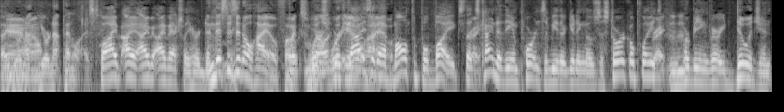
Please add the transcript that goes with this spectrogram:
uh, Yeah, you're not well. you're not penalized. well, I've, I, I've, I've actually heard And this is differently. in Ohio, folks. But- We're- well, we're with in guys that have multiple bikes, that's Right. kind of the importance of either getting those historical plates Right. Mm-hmm. or being very diligent.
